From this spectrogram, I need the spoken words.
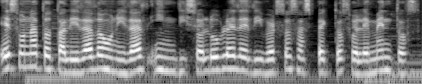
es una totalidad o unidad indisoluble de diversos aspectos o elementos,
